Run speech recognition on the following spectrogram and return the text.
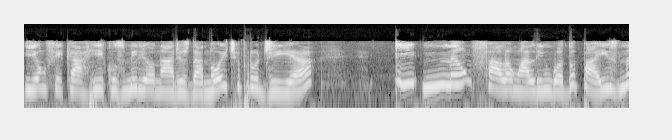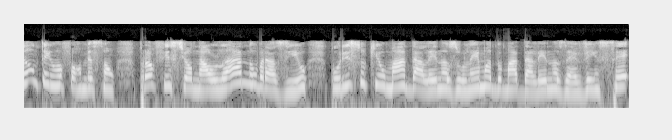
iam ficar ricos, milionários da noite para o dia e não falam a língua do país, não têm uma formação profissional lá no Brasil. Por isso que o Madalenas, o lema do Madalenas é vencer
